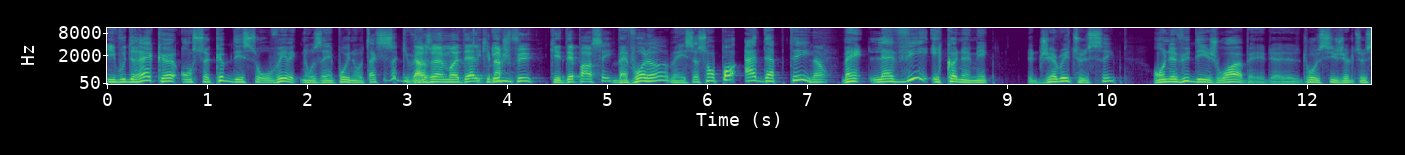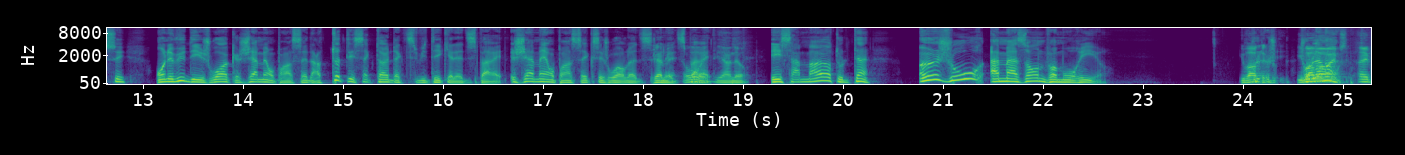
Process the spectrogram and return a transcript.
ils voudraient qu'on s'occupe des sauver avec nos impôts et nos taxes. C'est ça qu'ils veulent. Dans un modèle qui ne marche plus, qui est dépassé. Ben voilà, mais ils ne se sont pas adaptés. Non. Ben, la vie économique, Jerry, tu le sais, on a vu des joueurs, ben, toi aussi, Gilles, tu le sais, on a vu des joueurs que jamais on pensait dans tous les secteurs d'activité qu'elle allait disparaître. Jamais on pensait que ces joueurs-là allaient disparaître. Oh, oui, il y en a. Et ça meurt tout le temps. Un jour, Amazon va mourir. Il va, avoir- Je- il je va vous avoir un, l'annonce. un- il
